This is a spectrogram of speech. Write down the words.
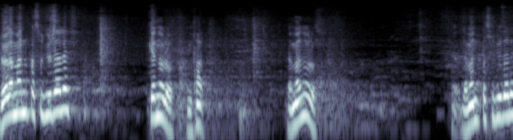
לא למדנו פסוק י"א? כן או לא? מיכל? למדנו או לא? למדנו פסוק י"א?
